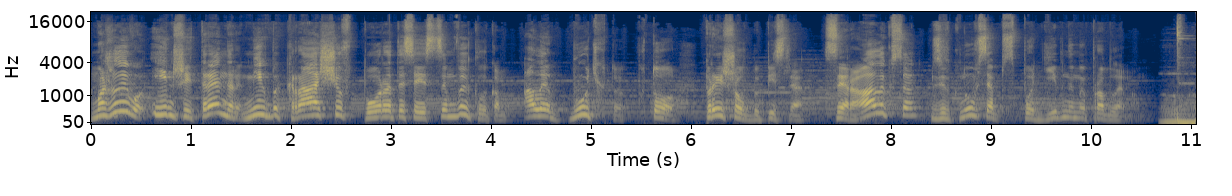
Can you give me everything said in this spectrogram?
Можливо, інший тренер міг би краще впоратися із цим викликом, але будь-хто, хто прийшов би після сера Алекса, зіткнувся б з подібними проблемами.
